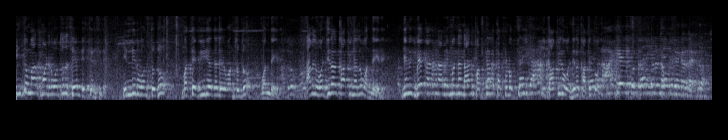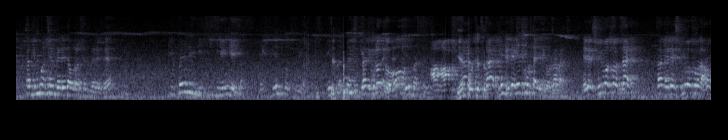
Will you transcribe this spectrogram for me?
ಇಂಟು ಮಾರ್ಕ್ ಮಾಡಿರುವಂಥದ್ದು ಸೇಮ್ ಡಿಸ್ಟೆನ್ಸ್ ಇದೆ. ಇಲ್ಲಿರುವಂಥದ್ದು ಮತ್ತು ವಿಡಿಯೋದಲ್ಲಿರುವಂಥದ್ದು ಒಂದೇ ಇದೆ. ಆಮೇಲೆ ಒರಿಜಿನಲ್ ಕಾಪಿನಲ್ಲೂ ಒಂದೇ ಇದೆ. ನಿಮಗೆ ಬೇಕಾದ್ರೆ ನಾನು ನಿಮ್ಮನ್ನು ನಾನು ಪರ್ಸ್ನಲ್ ಕರ್ಕೊಂಡು ಹೋಗ್ತೀನಿ. ಈ ಕಾಪಿನ ಒರಿಜಿನಲ್ ಕಾಪಿ ತೋರಿಸ್ತೀನಿ. ಏನು ಪ್ರೋಸೆಸ್ ಸರ್, ಸರ್, ಶ್ರೀನಿವಾಸ ಅವ್ರು, ಆರೋಪ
